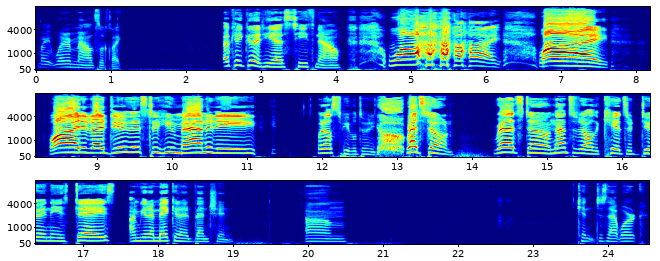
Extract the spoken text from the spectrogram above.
Wait, what do mouths look like? Okay, good. He has teeth now. Why? Why? Why did I do this to humanity? What else do people do? Any- Redstone! Redstone! That's what all the kids are doing these days. I'm gonna make an invention. Um. Can, does that work?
